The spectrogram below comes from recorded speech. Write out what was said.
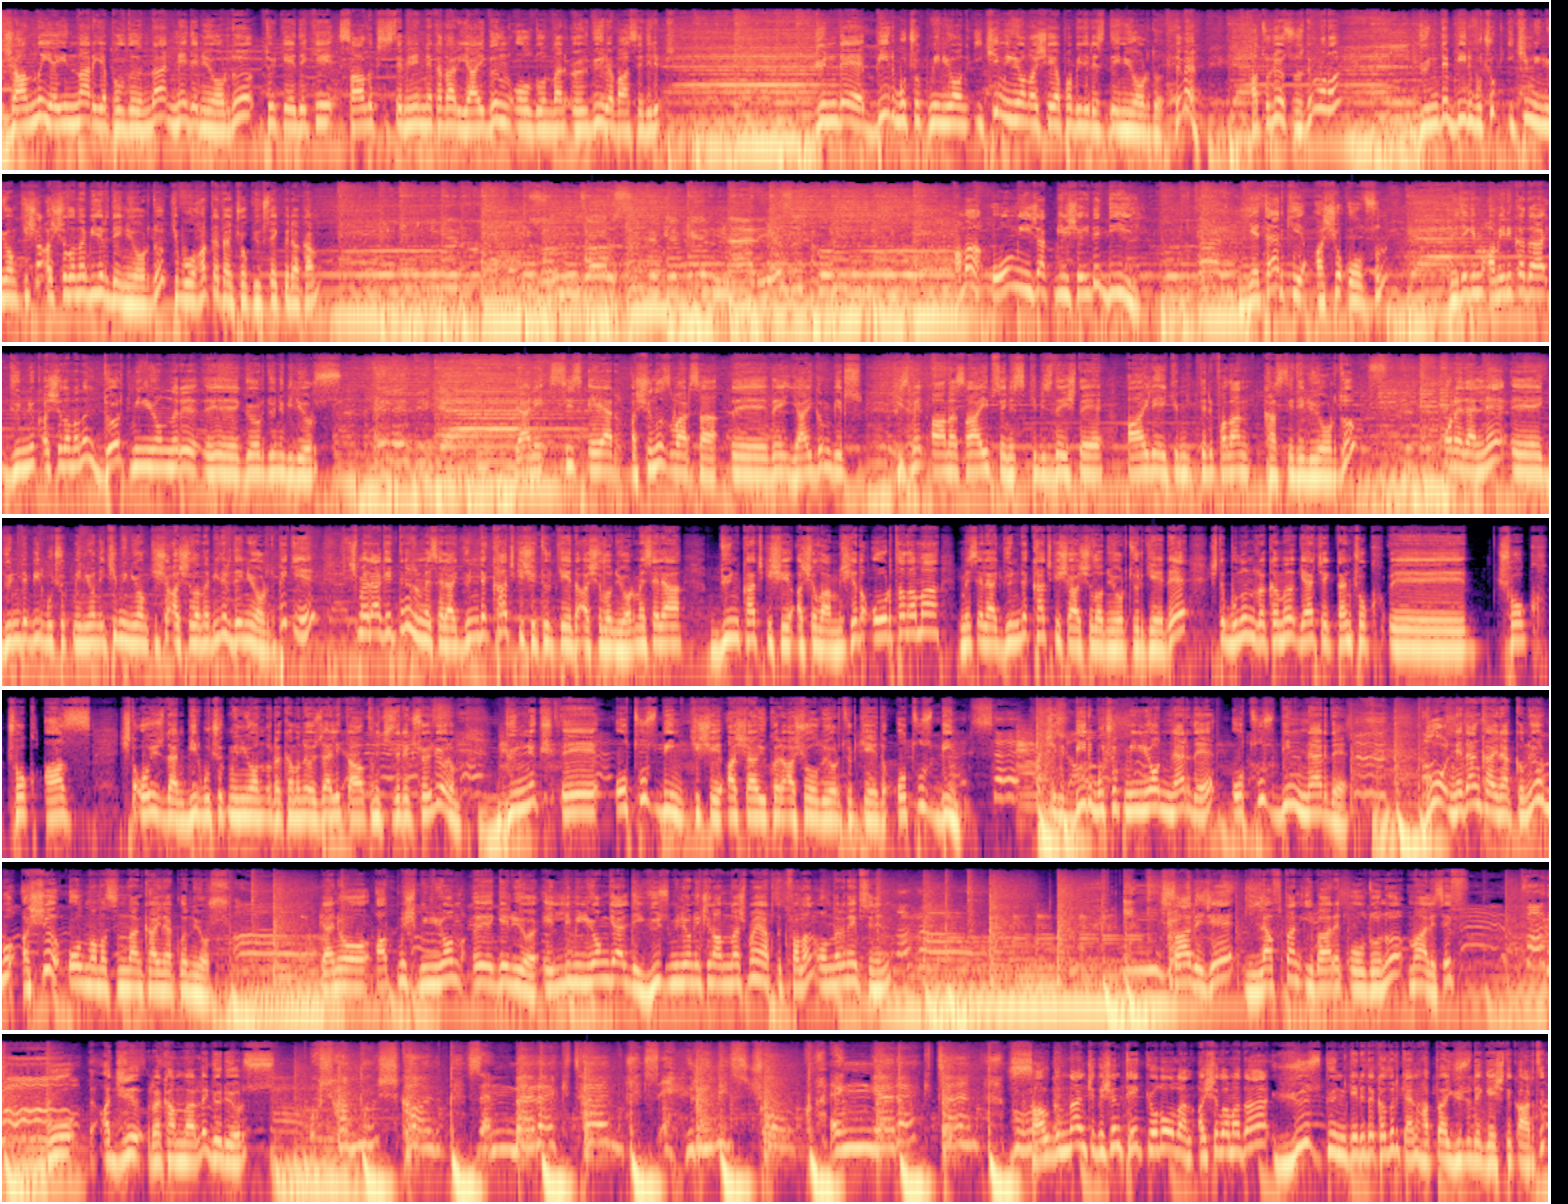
canlı yayınlar yapıldığında ne deniyordu? Türkiye'deki sağlık sisteminin ne kadar yaygın olduğundan övgüyle bahsedilip günde bir buçuk milyon iki milyon aşı yapabiliriz deniyordu değil mi? Hatırlıyorsunuz değil mi bunu? Günde bir buçuk iki milyon kişi aşılanabilir deniyordu ki bu hakikaten çok yüksek bir rakam. Sıkıcı günler yazık olur Ama olmayacak bir şey de değil. Yeter ki aşı olsun. Nitekim Amerika'da günlük aşılamanın 4 milyonları e, gördüğünü biliyoruz. Yani siz eğer aşınız varsa e, ve yaygın bir hizmet ağına sahipseniz ki bizde işte aile hekimlikleri falan kastediliyordu. O nedenle e, günde bir buçuk milyon iki milyon kişi aşılanabilir deniyordu. Peki hiç merak ettiniz mi mesela günde kaç kişi Türkiye'de aşılanıyor? Mesela dün kaç kişi aşılanmış ya da ortalama mesela günde kaç kişi aşılanıyor Türkiye'de? İşte bunun rakamı gerçekten çok... E, çok çok az işte o yüzden bir buçuk milyon rakamını özellikle altını çizerek söylüyorum. Günlük e, 30 bin kişi aşağı yukarı aşı oluyor Türkiye'de 30 bin. Şimdi bir buçuk milyon nerede 30 bin nerede? Bu neden kaynaklanıyor? Bu aşı olmamasından kaynaklanıyor. Yani o 60 milyon e, geliyor 50 milyon geldi 100 milyon için anlaşma yaptık falan onların hepsinin sadece laftan ibaret olduğunu maalesef bu acı rakamlarla görüyoruz. Boşanmış kalp zemberekten Zehrimiz çok engerekten Salgından çıkışın tek yolu olan aşılamada 100 gün geride kalırken hatta 100'ü de geçtik artık.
